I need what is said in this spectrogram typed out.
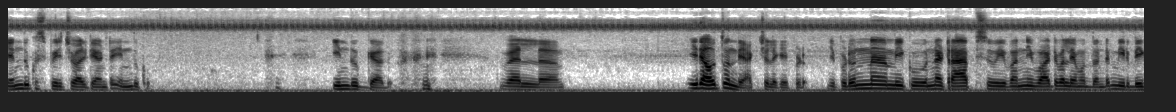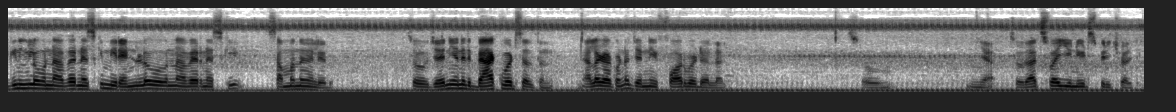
ఎందుకు స్పిరిచువాలిటీ అంటే ఎందుకు? ఇందుకు కాదు. వెల్ uh, ఇది అవుతుంది యాక్చువల్గా ఇప్పుడు. ఇప్పుడున్న మీకు ఉన్న ట్రాప్స్ ఇవన్నీ వాటి వల్ల ఏమవుతుందంటే మీరు బిగినింగ్లో ఉన్న అవేర్నెస్కి మీరు ఎండ్లో ఉన్న అవేర్నెస్కి సంబంధమే లేదు. సో జర్నీ అనేది బ్యాక్వర్డ్స్ వెళ్తుంది. అలా కాకుండా జర్నీ ఫార్వర్డ్ వెళ్ళాలి. So yeah so that's why you need spirituality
